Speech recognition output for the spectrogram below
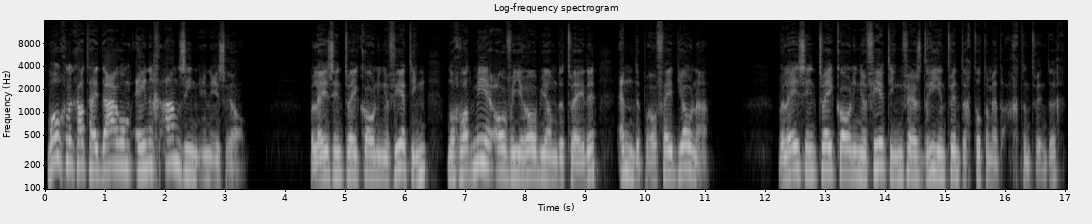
Mogelijk had hij daarom enig aanzien in Israël. We lezen in 2 Koningen 14 nog wat meer over Jerobeam II en de profeet Jona. We lezen in 2 Koningen 14 vers 23 tot en met 28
